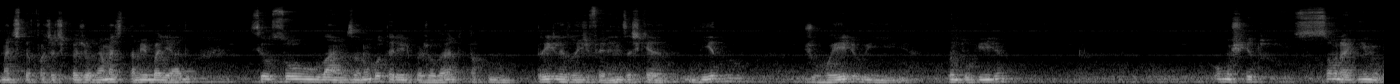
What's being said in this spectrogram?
Matt Stafford acho que vai jogar, mas tá meio baleado. Se eu sou o Lions, eu não botaria ele para jogar. Ele tá com três lesões diferentes. Acho que é dedo, joelho e panturrilha. O mosquito. Samurai meu.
